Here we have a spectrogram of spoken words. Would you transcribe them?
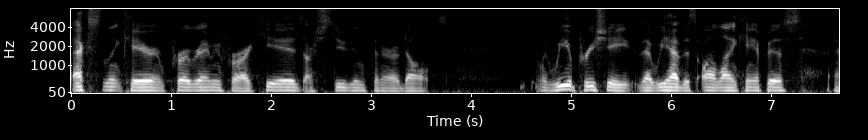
excellent care and programming for our kids our students and our adults. Like we appreciate that we have this online campus. Uh,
